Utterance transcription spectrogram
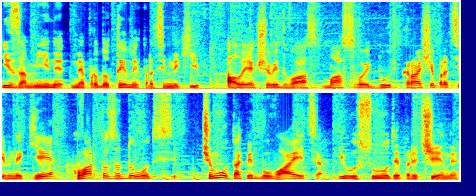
і заміни непродуктивних працівників. Але якщо від вас масово йдуть кращі працівники, варто задуматися, чому так відбувається, і усунути причини.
